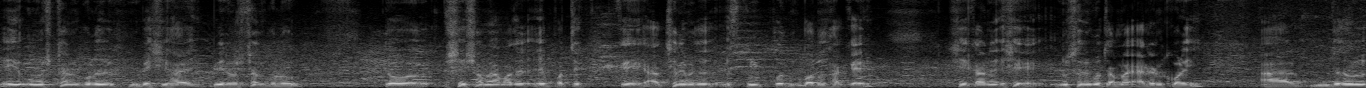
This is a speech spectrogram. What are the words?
এই অনুষ্ঠানগুলো বেশি হয় বিয়ের অনুষ্ঠানগুলো। তো সেই সময় আমাদের এই প্রত্যেককে, আর ছেলে মেয়েদের স্কুল বন্ধ থাকে। সেই কারণে এসে অনুষ্ঠানগুলোতে আমরা অ্যাটেন্ড করি। আর যতগুলো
